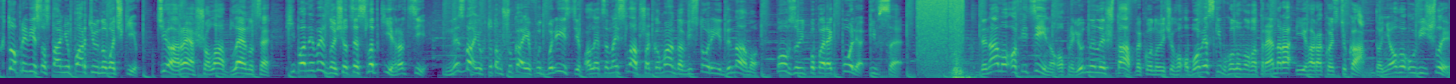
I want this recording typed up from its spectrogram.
Хто привіз останню партію новачків? Тіаре, Шола, Бленуце. Хіба не видно, що це слабкі гравці? Не знаю, хто там шукає футболістів, але це найслабша команда в історії Динамо. Повзують поперек поля і все. Динамо офіційно оприлюднили штаб виконуючого обов'язків головного тренера Ігора Костюка. До нього увійшли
